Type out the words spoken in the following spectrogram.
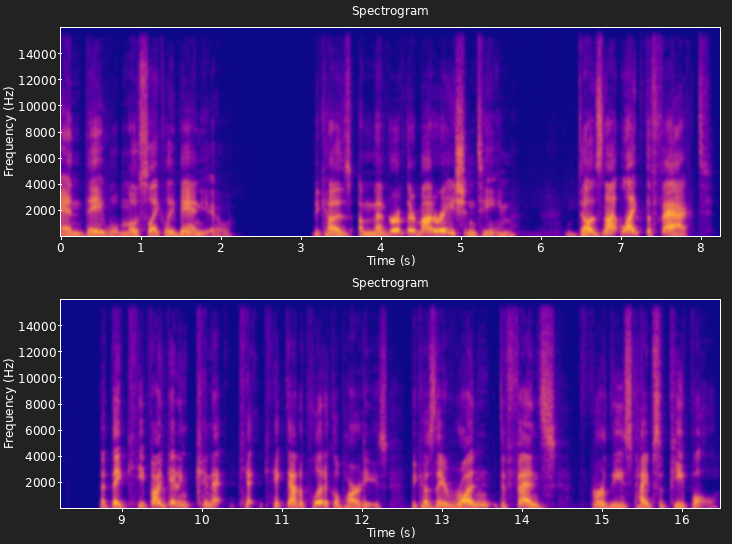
and they will most likely ban you because a member of their moderation team does not like the fact that they keep on getting connect, kicked out of political parties because they run defense for these types of people.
